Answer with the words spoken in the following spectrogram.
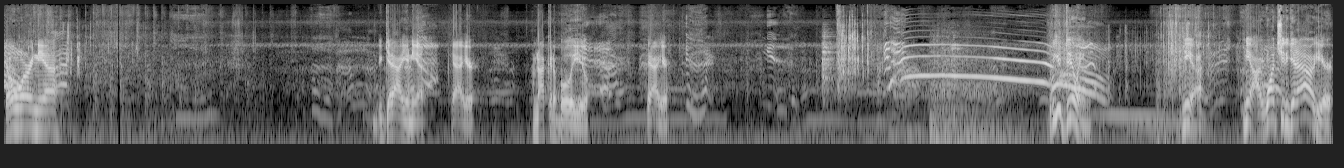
Don't worry, Nea. Get out of here, Nea. Get out of here. I'm not gonna bully you. Get out of here. What are you doing? Nea. Nea, I want you to get out of here.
